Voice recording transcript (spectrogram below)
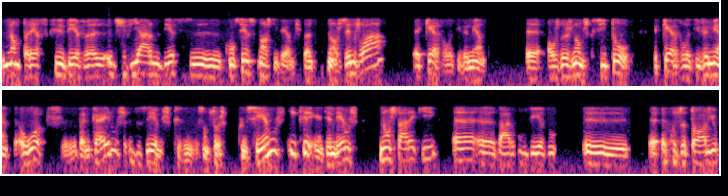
não me parece que deva desviar-me desse consenso que nós tivemos. Portanto, nós dizemos lá, quer relativamente aos dois nomes que citou, quer relativamente a outros banqueiros, dizemos que são pessoas que conhecemos e que entendemos não estar aqui a, a dar o dedo acusatório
